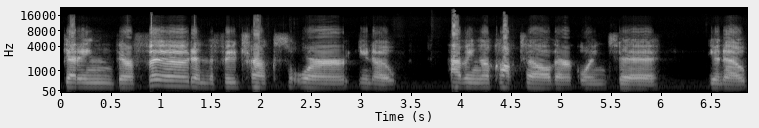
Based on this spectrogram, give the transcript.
getting their food and the food trucks or, you know, having a cocktail. They're going to, you know,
